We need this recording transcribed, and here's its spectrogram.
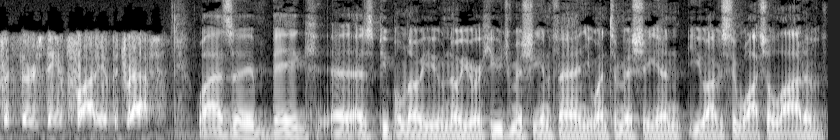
for Thursday and Friday of the draft? Well, as a big, as people know you, know you're a huge Michigan fan. You went to Michigan. You obviously watch a lot of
